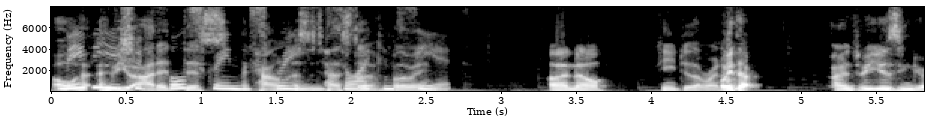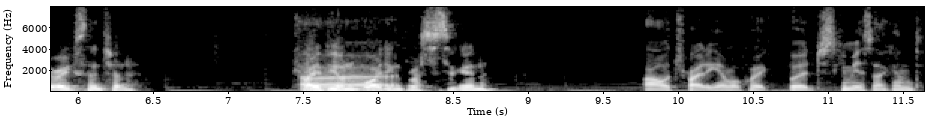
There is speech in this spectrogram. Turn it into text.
Oh, Maybe have you you should added full this screen the account as a screen tester, so I can by the see way? it. I know. Can you do that right Wait, now? Wait, aren't we using your extension? Try the Uh, onboarding process again. I'll try it again real quick, but just give me a second.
